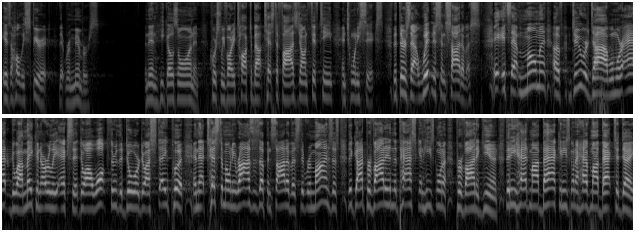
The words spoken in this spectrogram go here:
is a Holy Spirit that remembers and then he goes on, and of course, we've already talked about testifies, John 15 and 26, that there's that witness inside of us. It's that moment of do or die when we're at do I make an early exit? Do I walk through the door? Do I stay put? And that testimony rises up inside of us that reminds us that God provided in the past and he's going to provide again. That he had my back and he's going to have my back today.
